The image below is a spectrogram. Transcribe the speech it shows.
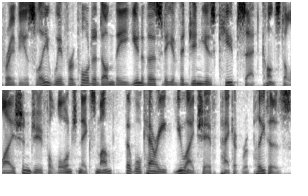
Previously, we've reported on the University of Virginia's CubeSat constellation due for launch next month that will carry UHF packet repeaters.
